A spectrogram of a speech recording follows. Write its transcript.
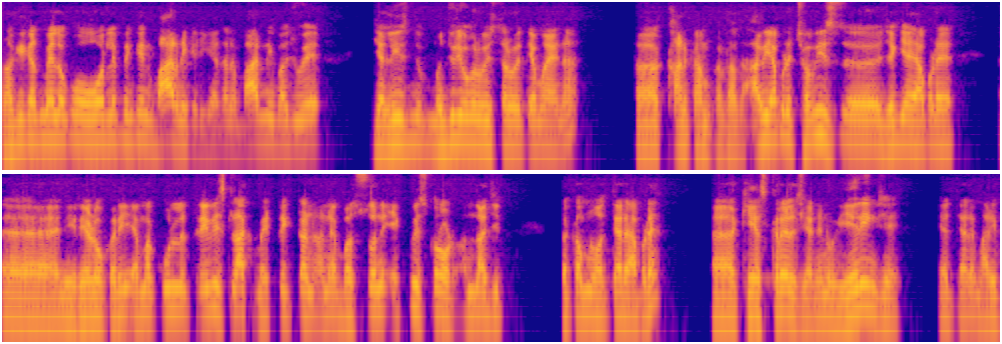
પણ હકીકતમાં એ લોકો ઓવરલેપિંગ કરીને બહાર નીકળી ગયા હતા અને બહારની બાજુએ જે લીઝ મંજૂરી વગર વિસ્તાર હોય તેમાં એના ખાણકામ કરતા હતા. આવી આપણે છવ્વીસ જગ્યાએ આપણે એની રેડો કરી. એમાં કુલ ત્રેવીસ લાખ મેટ્રિક ટન અને બસો ને એકવીસ કરોડ અંદાજિત રકમનો અત્યારે આપણે કેસ કરેલ છે અને એનું હિયરિંગ છે એ અત્યારે મારી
